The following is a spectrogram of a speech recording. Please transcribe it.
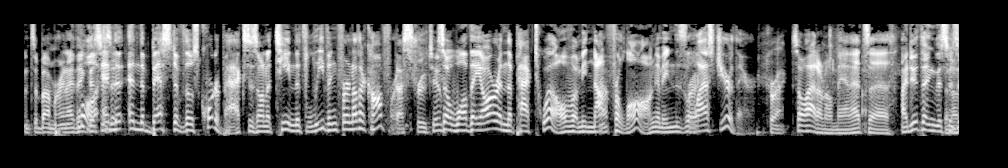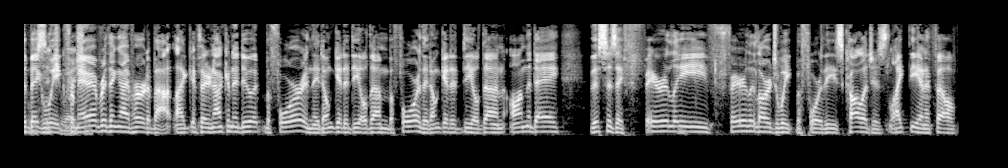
It's a bummer, and I think Well, this is and the, and the best of those quarterbacks is on a team that's leaving for another conference. That's true, too. So while they are in the Pac-12, I mean, not Yep. for long. I mean, this is the last year there. Correct. So I don't know, man. That's a I do think this is a big week from everything I've heard about. Like, if they're not going to do it before and they don't get a deal done before, they don't get a deal done on the day. This is a fairly, fairly large week before these colleges, like the NFL,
